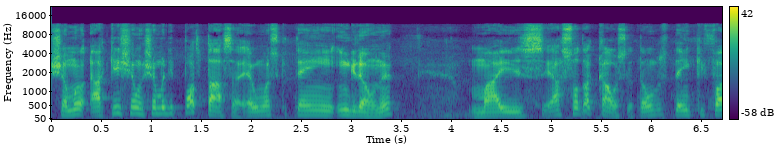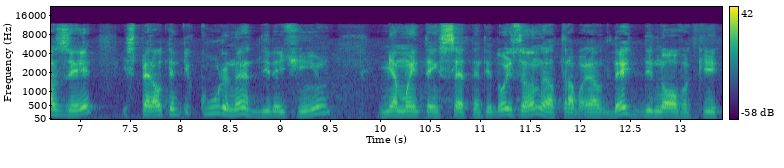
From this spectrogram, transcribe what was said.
Chama, aqui chama, chama de potassa, é umas que tem em grão, né? Mas é a soda cáustica, então você tem que fazer, esperar o tempo de cura, né? Direitinho. Minha mãe tem 72 anos, ela trabalha desde nova que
